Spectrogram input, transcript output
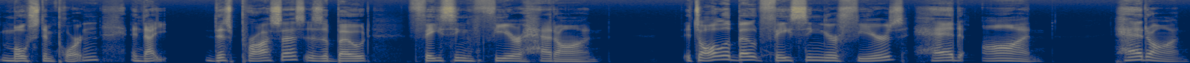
most important, and that this process is about facing fear head on. It's all about facing your fears head on. Head on.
